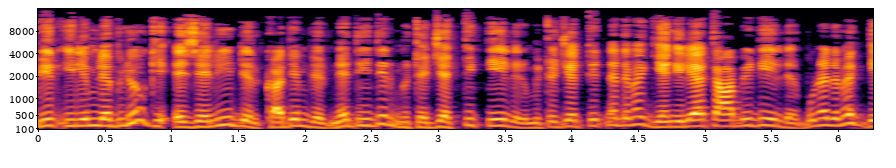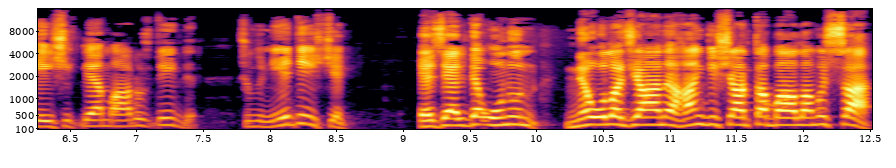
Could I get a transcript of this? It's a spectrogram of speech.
Bir ilimle biliyor ki ezelidir, kadimdir, ne değildir? Müteceddit değildir. Müteceddit ne demek? Yeniliğe tabi değildir. Bu ne demek? Değişikliğe maruz değildir. Çünkü niye değişecek? Ezelde onun ne olacağını hangi şarta bağlamışsa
